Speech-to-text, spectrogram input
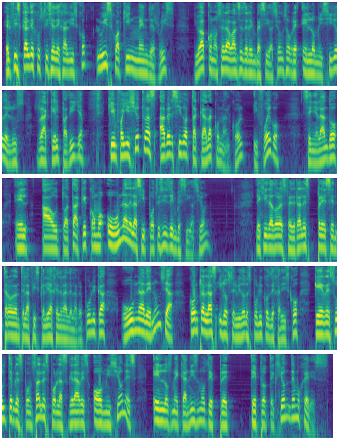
El fiscal de justicia de Jalisco, Luis Joaquín Méndez Ruiz, dio a conocer avances de la investigación sobre el homicidio de Luz Raquel Padilla, quien falleció tras haber sido atacada con alcohol y fuego, señalando el autoataque como una de las hipótesis de investigación. Legisladores federales presentaron ante la Fiscalía General de la República una denuncia contra las y los servidores públicos de Jalisco que resulten responsables por las graves omisiones en los mecanismos de, de protección de mujeres.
